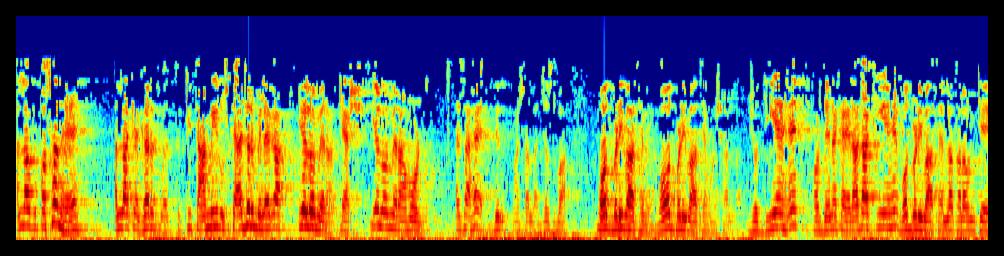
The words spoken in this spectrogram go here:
اللہ کو پسند ہے اللہ کے گھر کی تعمیر، اس سے اجر ملے گا، یہ لو میرا کیش یہ لو میرا اماؤنٹ ایسا ہے؟ دل ماشاء اللہ جذبہ۔ بہت بڑی بات ہے بہت بڑی بات ہے ماشاء اللہ جو دیے ہیں اور دینے کا ارادہ کیے ہیں، بہت بڑی بات ہے۔ اللہ تعالیٰ ان کے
